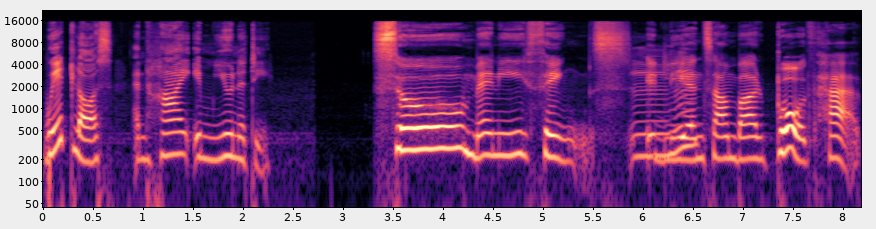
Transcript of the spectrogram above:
weight loss, and high immunity. So many things idli Mhm. and sambar both have.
